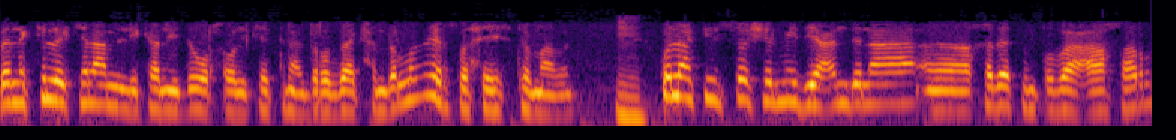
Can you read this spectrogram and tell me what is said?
بأن كل الكلام اللي كان يدور حول الكابتن عبد الرزاق حمد الله غير صحيح تماما. م. ولكن ال social media عندنا أخذت انطباع آخر.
